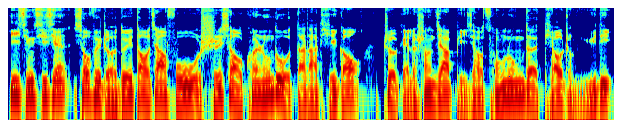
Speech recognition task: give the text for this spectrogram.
疫情期间，消费者对到家服务时效宽容度大大提高，这给了商家比较从容的调整余地。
